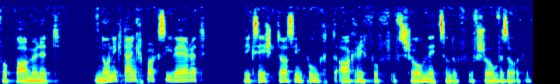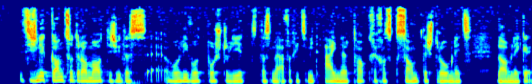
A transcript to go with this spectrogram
vor ein paar Monaten noch nicht denkbar gewesen wären. Wie siehst du das im Punkt Angriff auf, aufs Stromnetz und auf, auf Stromversorgung? Es ist nicht ganz so dramatisch, wie das äh, Hollywood postuliert, dass man einfach jetzt mit einer Attacke das gesamte Stromnetz lahmlegen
